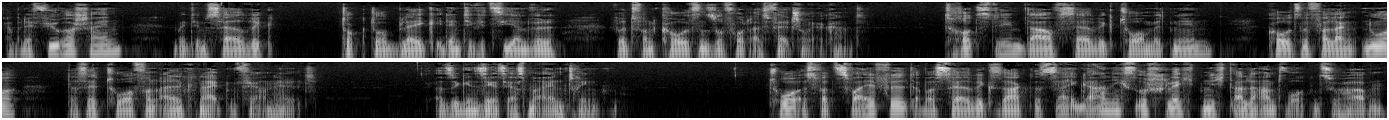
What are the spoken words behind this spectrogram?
Aber der Führerschein, mit dem Selvig Dr. Blake identifizieren will, wird von Coulson sofort als Fälschung erkannt. Trotzdem darf Selvig Thor mitnehmen. Coulson verlangt nur, dass er Thor von allen Kneipen fernhält. Also gehen sie jetzt erstmal einen trinken. Thor ist verzweifelt, aber Selvig sagt, es sei gar nicht so schlecht, nicht alle Antworten zu haben,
